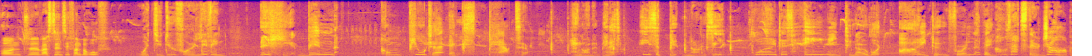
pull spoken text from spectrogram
Und äh, was sind Sie von Beruf? What you do for a living? Ich bin Computerexperte. Hang on a minute. He's a bit nosy. Why does he need to know what I do for a living? Oh, that's their job.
